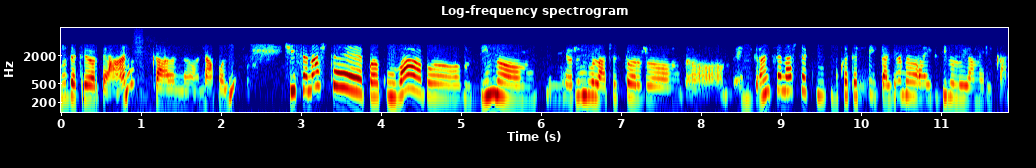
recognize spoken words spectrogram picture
nu de trei ori pe an, ca în uh, Napoli. Și se naște cumva din rândul acestor emigranți, se naște cu bucătăria italiană a exilului american.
